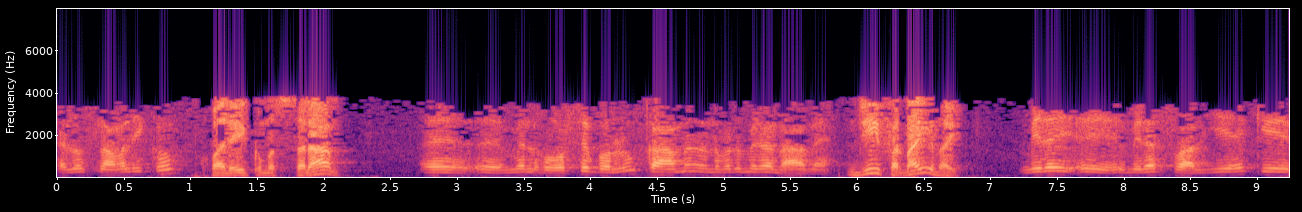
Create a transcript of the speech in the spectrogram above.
ہیلو السلام علیکم۔ وعلیکم السلام۔ میں لاہور سے بول رہا ہوں کامن انور میرا نام ہے۔ جی فرمائیے بھائی۔ میرا میرا سوال یہ ہے کہ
